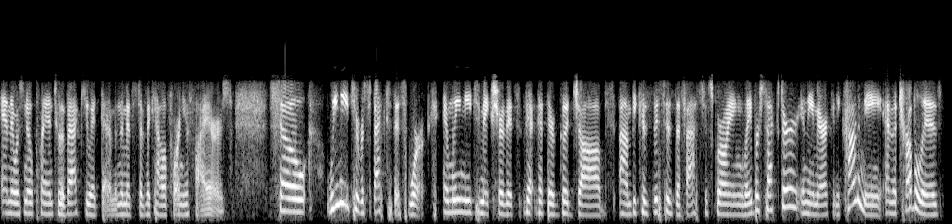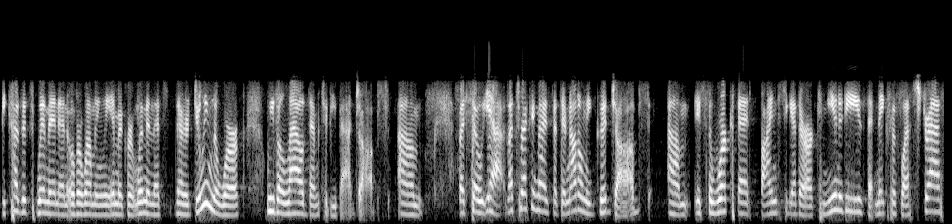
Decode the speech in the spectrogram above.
and there was no plan to evacuate them in the midst of the California fires. So we need to respect this work, and we need to make sure that that, that they're good jobs um, because this is the fastest growing labor sector in the American economy. And the trouble is because it's women and overwhelmingly immigrant women that's that are doing the work, we've allowed them to be bad jobs. Um, but so yeah, let's recognize that they're not only good jobs um, it's the work that binds together our communities, that makes us less stressed,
